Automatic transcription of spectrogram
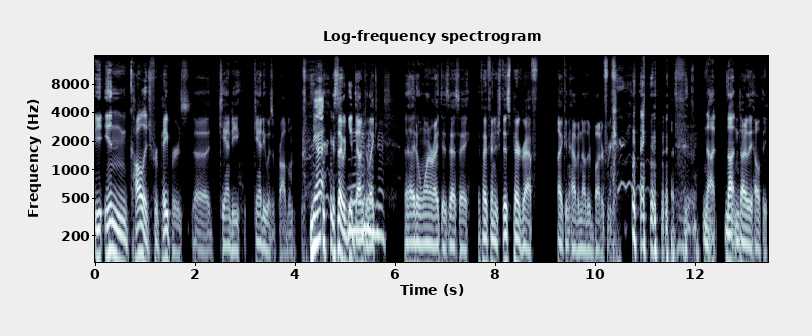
in college for papers, uh, candy candy was a problem. Yeah, because I would get down to like, uh, I don't want to write this essay. If I finish this paragraph, I can have another Butterfinger. not not entirely healthy.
